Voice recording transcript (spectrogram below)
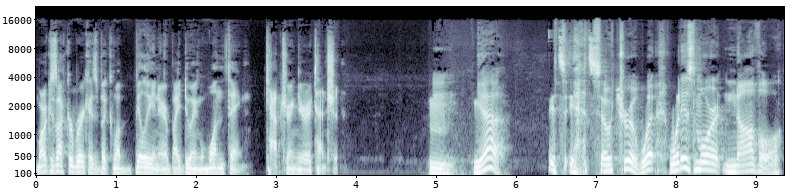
Mark Zuckerberg has become a billionaire by doing one thing capturing your attention. Hmm. Yeah, it's it's so true. What what is more novel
